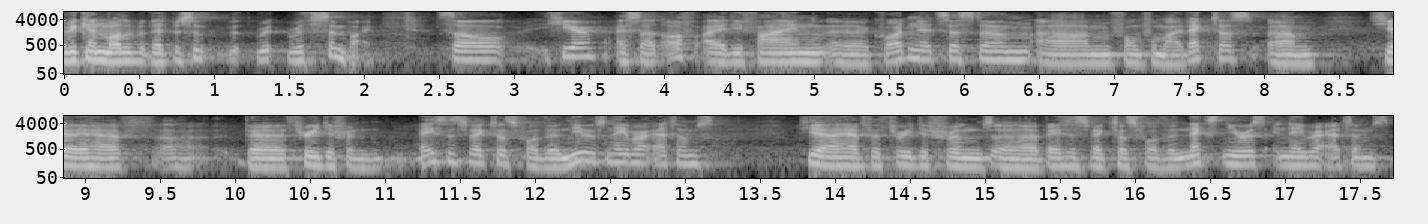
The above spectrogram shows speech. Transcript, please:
we can model that with, with, with SymPy. So here I start off, I define a coordinate system um, from, for my vectors. Um, here I have uh, the three different basis vectors for the nearest neighbor atoms. Here I have the three different uh, basis vectors for the next nearest neighbor atoms.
